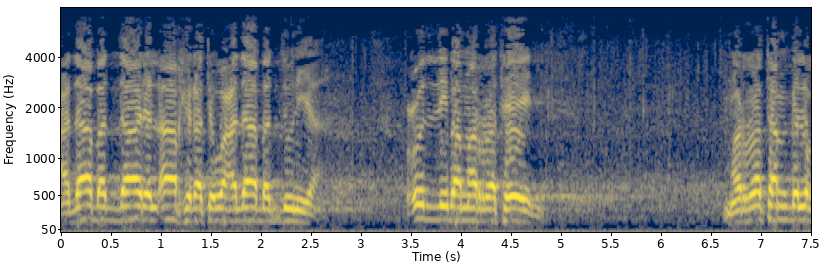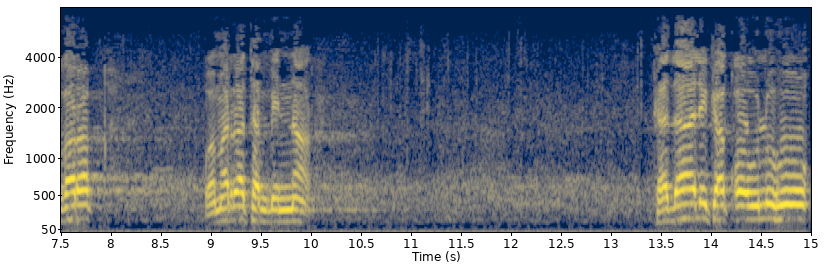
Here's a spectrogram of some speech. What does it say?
عذاب الدار الآخرة وعذاب الدنيا. عذب مرتين مرة بالغرق ومرة بالنار. كذلك قوله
